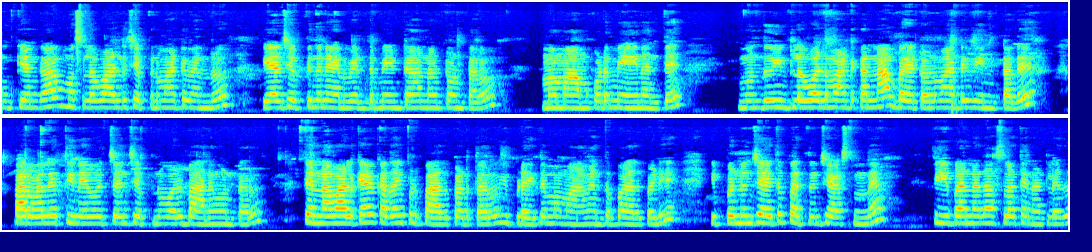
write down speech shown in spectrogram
ముఖ్యంగా ముసలి వాళ్ళు చెప్పిన మాట వినరు. వీళ్ళు చెప్పింది నేను వినడం ఏంటి అన్నట్టు ఉంటారు. మా మామ కూడా మెయిన్ అంతే. ముందు ఇంట్లో వాళ్ళ మాట కన్నా బయట వాళ్ళ మాట వింటుంది. పర్వాలేదు తినేవచ్చు అని చెప్పిన వాళ్ళు బాగానే ఉంటారు. తిన్న వాళ్ళకే కదా ఇప్పుడు బాధపడతారు. ఇప్పుడైతే మా మామ ఎంత బాధపడి ఇప్పటి నుంచి అయితే పత్యం చేస్తుంది. తీపి అన్నది అసలు తినట్లేదు.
